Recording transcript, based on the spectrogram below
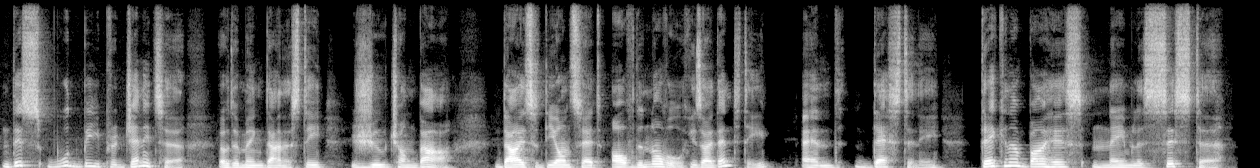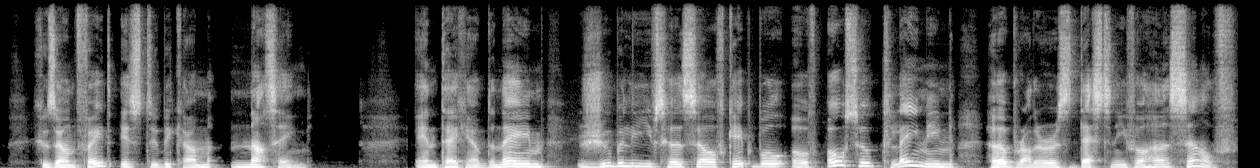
this would-be progenitor of the Ming dynasty, Zhu Chongba, dies at the onset of the novel. His identity, and destiny taken up by his nameless sister, whose own fate is to become nothing. In taking up the name, Zhu believes herself capable of also claiming her brother's destiny for herself.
